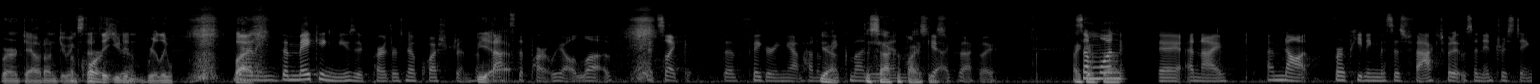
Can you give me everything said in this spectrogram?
burnt out on doing Of stuff course, that you yeah. didn't really. yeah, But I mean, the making music part, there's no question. That Yeah. That's the part we all love. It's like the figuring out how to Yeah, make the money. and, like, sacrifices. yeah, exactly. I get Someone, that. and I, I'm not repeating this as fact, but it was an interesting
